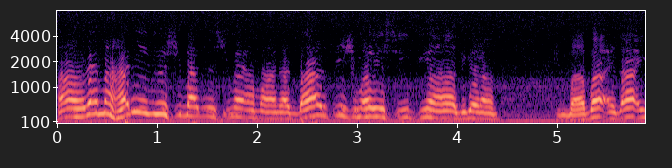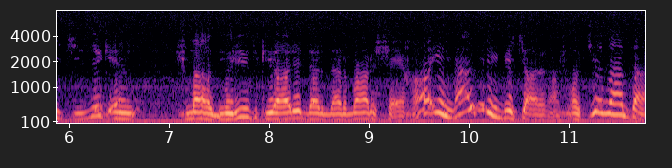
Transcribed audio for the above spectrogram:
آہرے میں ہر ایک یوشی بعد اس میں امانت دار تھی شما یہ سیتیاں آدگران بابا، ادا ای چیزیں کہ شما مرید کیاری در دربار شیخا یہ ناظری بیچارہ شما چیز آنتا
